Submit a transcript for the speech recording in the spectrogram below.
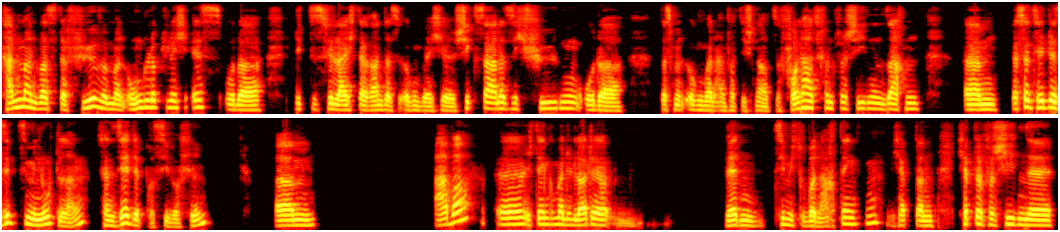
kann man was dafür, wenn man unglücklich ist? Oder liegt es vielleicht daran, dass irgendwelche Schicksale sich fügen oder dass man irgendwann einfach die Schnauze voll hat von verschiedenen Sachen? Ähm, das erzählt er 17 Minuten lang. Das ist ein sehr depressiver Film. Ähm, aber äh, ich denke mal, die Leute werden ziemlich drüber nachdenken. Ich habe dann, ich habe da verschiedene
